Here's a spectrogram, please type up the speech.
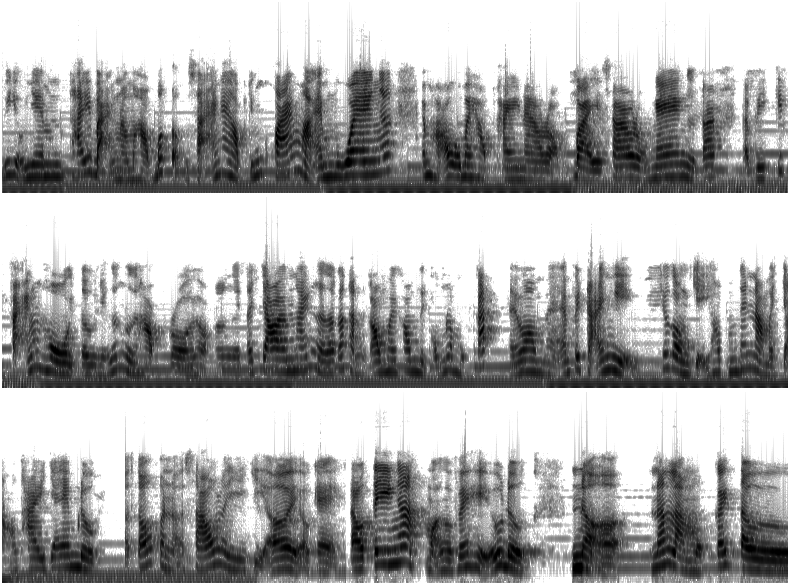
ví dụ như em thấy bạn nào mà học bất động sản hay học chứng khoán mà em quen á, em hỏi, ủa, mày học thầy nào rồi? Bày sao rồi, nghe người ta, tại vì cái phản hồi từ những cái người học rồi hoặc là người ta cho em thấy người ta có thành công hay không thì cũng là một cách hiểu không? Em phải trải nghiệm. Chứ còn chị không thể nào mà chọn thầy cho em được. Nợ tốt và nợ xấu là gì chị ơi? Ok. Đầu tiên á, mọi người phải hiểu được nợ nó là một cái từ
